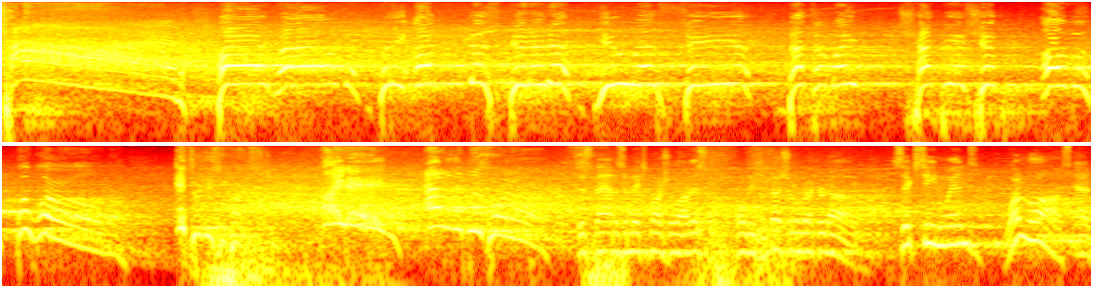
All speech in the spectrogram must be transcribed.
time! Five rounds for the undisputed UFC Bantamweight Championship of the World. Introducing first, fighting out of the blue corner. This man is a mixed martial artist, holding a professional record of 16 wins, one loss, and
